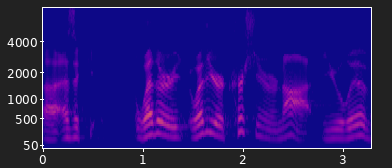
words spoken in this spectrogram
Uh, as a, whether, whether you're a Christian or not, you live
